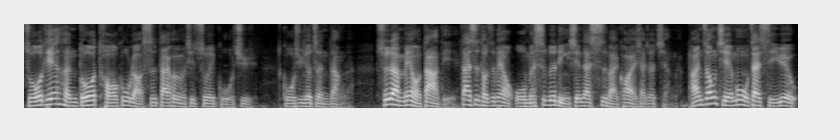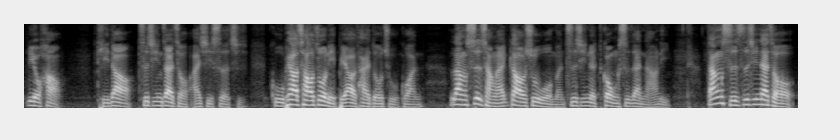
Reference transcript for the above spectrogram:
昨天很多投顾老师带会员去追国巨，国巨就震荡了。虽然没有大跌，但是投资朋友，我们是不是领先在四百块以下就讲了？盘中节目在十一月六号提到资金在走 IC 设计，股票操作你不要太多主观。让市场来告诉我们资金的共识在哪里。当时资金在走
